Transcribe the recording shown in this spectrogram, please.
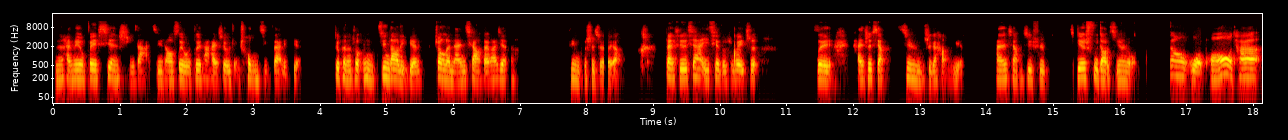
可能还没有被现实打击到，所以我对它还是有一种憧憬在里边。就可能说，嗯，进到里边撞了南墙，才发现啊，并不是这样。但其实现在一切都是未知，所以还是想进入这个行业，还是想继续接触到金融。像我朋友他，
